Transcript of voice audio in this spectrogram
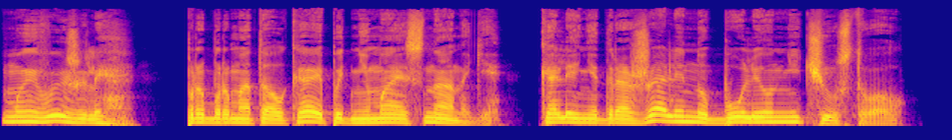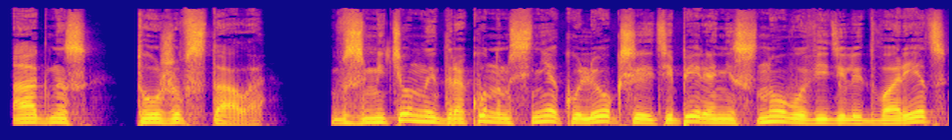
мы выжили», — пробормотал Кай, поднимаясь на ноги. Колени дрожали, но боли он не чувствовал. Агнес тоже встала. Взметенный драконом снег улегся, и теперь они снова видели дворец,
